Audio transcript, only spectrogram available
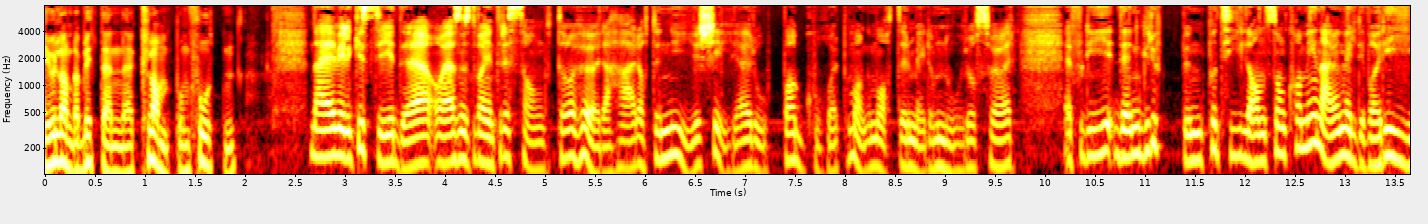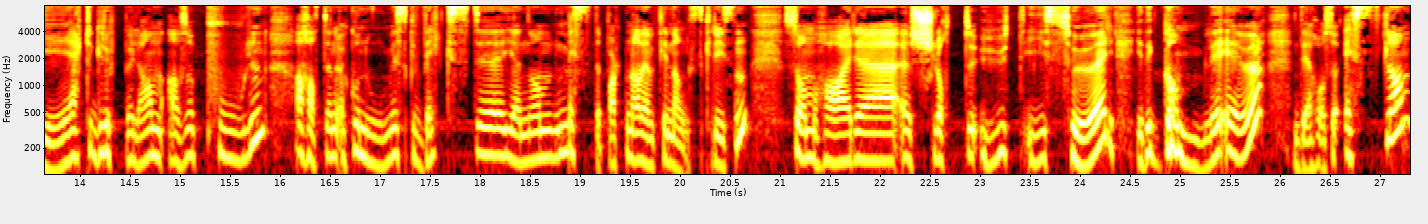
EU-landene blitt en klamp om foten? Nei, jeg vil ikke si det. Og jeg syns det var interessant å høre her at det nye skillet i Europa går på mange måter mellom nord og sør. Fordi den gruppen på ti land som kom inn, er jo en veldig variert gruppe land. Altså Polen har hatt en økonomisk vekst eh, gjennom mesteparten av den finanskrisen som har eh, slått ut i sør, i det gamle EU. Det har også Estland.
